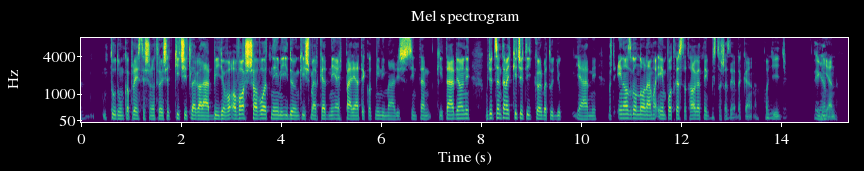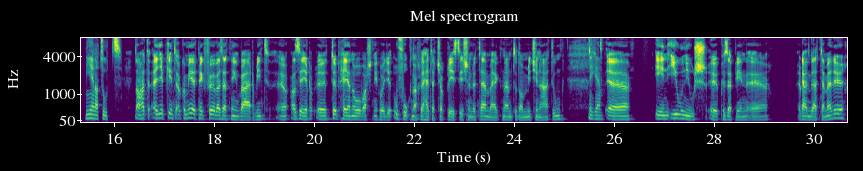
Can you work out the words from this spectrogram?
tudunk a PlayStation 5-ről is egy kicsit legalább így, a vassal volt némi időnk ismerkedni, egy pár játékot minimális szinten kitárgyalni, úgyhogy szerintem egy kicsit így körbe tudjuk járni. Most én azt gondolnám, ha én podcastot hallgatnék, biztos az érdekelne, hogy így Igen. milyen, milyen a cucc. Na hát egyébként akkor miért még fölvezetnénk bármit, azért több helyen olvasni, hogy ufóknak lehetett csak PlayStation 5 meg nem tudom, mit csináltunk. Igen. Én június közepén rendeltem elő,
